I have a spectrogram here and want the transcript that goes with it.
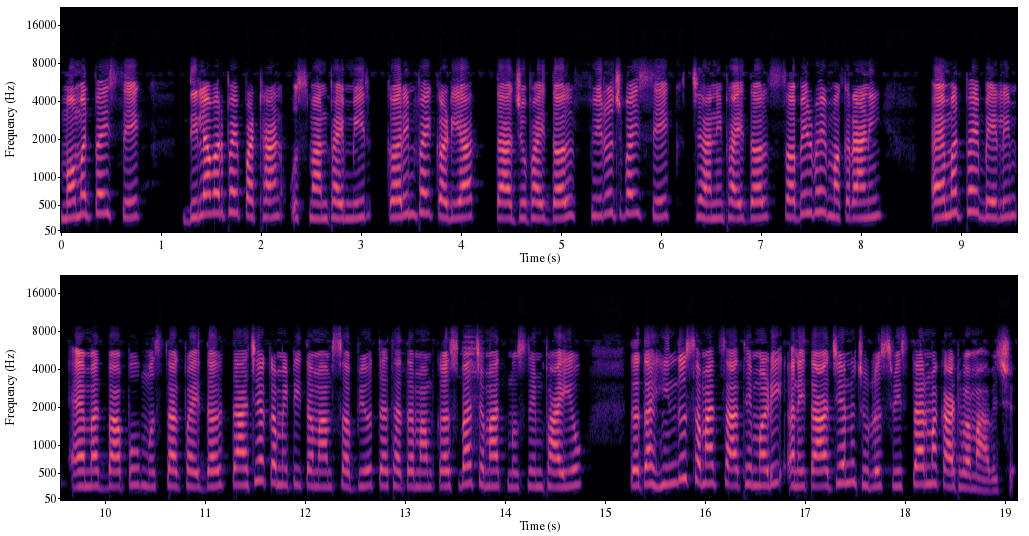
મોહમ્મદભાઈ શેખ, દિલાવરભાઈ પઠાણ, ઉસ્માનભાઈ મીર, કરીમભાઈ કડિયા, તાજુભાઈ દલ, ફિરોજભાઈ શેખ, જાનીભાઈ દલ, સબીરભાઈ મકરાણી, અહેમદભાઈ બેલીમ, અહેમદ બાપુ, મુસ્તાકભાઈ દલ, તાજિયા કમિટી તમામ સભ્યો તથા તમામ કસ્બા જમાત મુસ્લિમ ભાઈઓ તથા હિન્દુ સમાજ સાથે મળી અને તાજિયાનું જુલુસ વિસ્તારમાં કાઢવામાં આવે છે.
